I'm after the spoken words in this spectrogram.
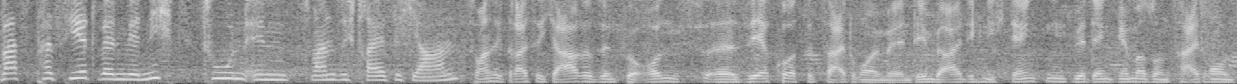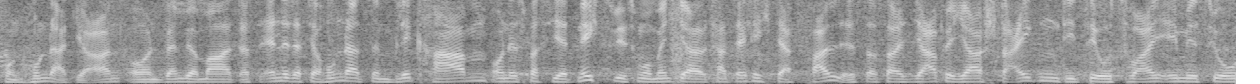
Was passiert, wenn wir nichts tun in 20, 30 Jahren? 20, 30 Jahre sind für uns äh, sehr kurze Zeiträume, in denen wir eigentlich nicht denken. Wir denken immer so einen Zeitraum von 100 Jahren. Und wenn wir mal das Ende des Jahrhunderts im Blick haben und es passiert nichts, wie es im Moment ja tatsächlich der Fall ist, das heißt Jahr für Jahr steigen die CO2-Emissionen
